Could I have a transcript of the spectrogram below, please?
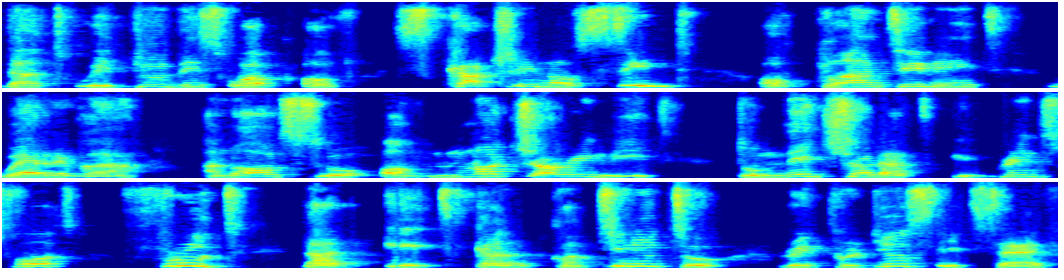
that we do this work of scattering of seed, of planting it wherever, and also of nurturing it to make sure that it brings forth fruit, that it can continue to reproduce itself,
